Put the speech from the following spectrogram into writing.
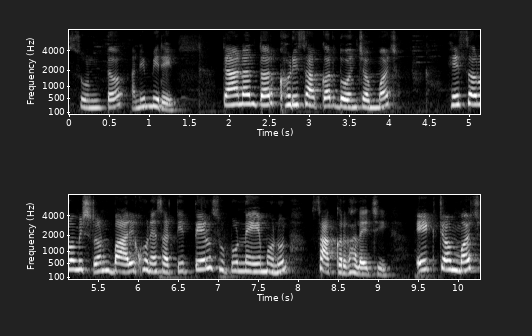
सुंट आणि मिरे. त्यानंतर खडीसाखर दोन चम्मच. हे सर्व मिश्रण बारीक होण्यासाठी तेल सुटू नये म्हणून साखर घालायची. एक चम्मच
